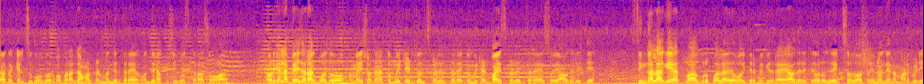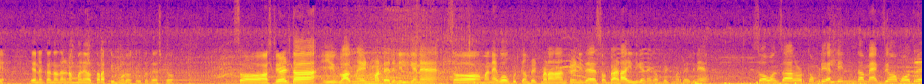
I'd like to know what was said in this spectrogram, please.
ಯಾವುದೋ ಕೆಲ್ಸಕ್ಕೆ ಹೋಗೋರು ಪಾಪ ರಜಾ ಮಾಡ್ಕೊಂಡು ಬಂದಿರ್ತಾರೆ ಒಂದಿನ ಖುಷಿಗೋಸ್ಕರ. ಸೊ ಅವ್ರಿಗೆಲ್ಲ ಬೇಜಾರಾಗ್ಬೋದು. ಆಮೇಲೆ ಎಷ್ಟೋ ಜನ ಕಮಿಟೆಡ್ ಗರ್ಲ್ಸ್ಗಳಿರ್ತಾರೆ ಕಮಿಟೆಡ್ ಬಾಯ್ಸ್ಗಳಿರ್ತಾರೆ ಸೊ ಯಾವುದೇ ರೀತಿ ಸಿಂಗಲ್ ಆಗಿ ಅಥವಾ ಗ್ರೂಪಲ್ಲಿ ಹೋಗ್ತಿರ್ಬೇಕಿದ್ರೆ ಯಾವುದೇ ರೀತಿ ಅವ್ರಿಗೆ ರೇಗ್ಸೋದು ಅಥವಾ ಇನ್ನೊಂದೇನೋ ಮಾಡಬೇಡಿ. ಏನಕ್ಕಂತಂದ್ರೆ ನಮ್ಮ ಮನೆಯವ್ರ ಥರ ಫೀಲ್ ಮಾಡೋಕ್ಕಾಗ್ತದೆ ಅಷ್ಟು. ಸೊ ಅಷ್ಟು ಹೇಳ್ತಾ ಈ ವ್ಲಾಗ್ನ ಎಂಡ್ ಮಾಡ್ತಾ ಇದ್ದೀನಿ ಇಲ್ಲಿಗೆ ಸೊ ಮನೆಗೆ ಹೋಗ್ಬಿಟ್ಟು ಕಂಪ್ಲೀಟ್ ಮಾಡೋಣ ಅಂದ್ಕೊಂಡಿದ್ದೆ ಸೊ ಬೇಡ ಇಲ್ಲಿಗೆ ಕಂಪ್ಲೀಟ್ ಮಾಡ್ತಾ ಇದ್ದೀನಿ. ಸೊ ಒಂದ್ಸಲ ನೋಡ್ಕೊಂಬಿಡಿ, ಅಲ್ಲಿಂದ ಮ್ಯಾಕ್ಸಿಮಮ್ ಹೋದರೆ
